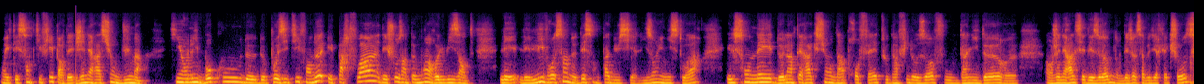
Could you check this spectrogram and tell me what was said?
ont été sanctifiés par des générations d'humains qui ont mis beaucoup de, positifs en eux et parfois des choses un peu moins reluisantes. Les, livres saints ne descendent pas du ciel, ils ont une histoire, ils sont nés de l'interaction d'un prophète ou d'un philosophe ou d'un leader. Euh, en général, c'est des hommes, donc déjà ça veut dire quelque chose.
